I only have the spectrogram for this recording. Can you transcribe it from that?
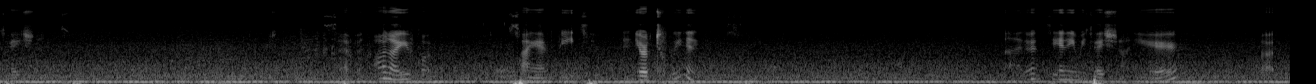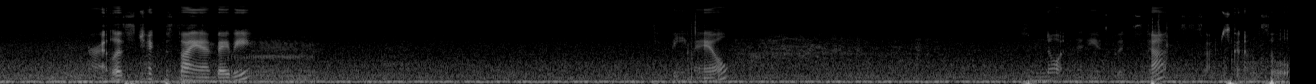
mutations. Seven. Oh no, you've got cyan feet. And you're twins. I don't see any mutation on you. Let's check the cyan baby. It's a female. It's not any of the good stats, so I'm just going to whistle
